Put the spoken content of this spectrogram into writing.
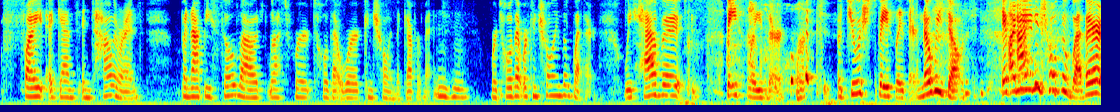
fight against intolerance but not be so loud lest we're told that we're controlling the government Mm-hmm. We're told that we're controlling the weather we have a space laser What? a jewish space laser no we don't if i, mean- controlled the weather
